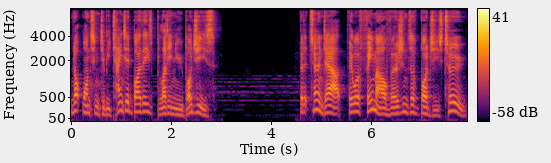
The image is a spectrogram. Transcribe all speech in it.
not wanting to be tainted by these bloody new bodgies. But it turned out there were female versions of bodgies too.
